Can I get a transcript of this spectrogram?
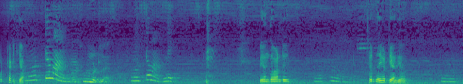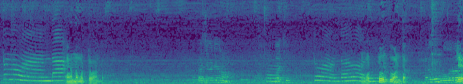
മുട്ടടിക്കാം. വേണ്ട. ചെറുതായി വെട്ടിയാൽ മതിയോ? എന്നാ മുട്ട വേണ്ട. മുട്ട ഓർക്ക് വേണ്ട. അല്ലേ?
